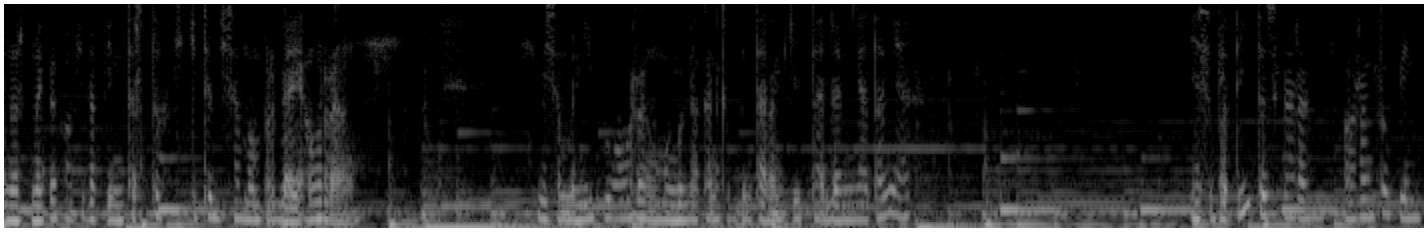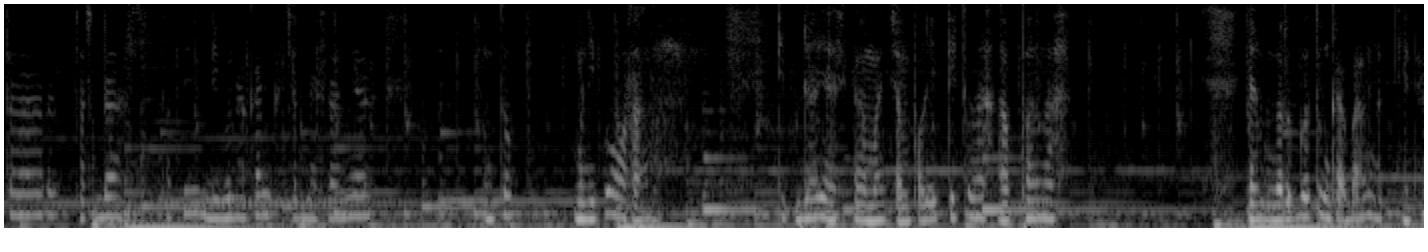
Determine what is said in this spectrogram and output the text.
menurut mereka kalau kita pinter tuh kita bisa memperdaya orang bisa menipu orang menggunakan kepintaran kita. Dan nyatanya ya seperti itu sekarang. Orang tuh pintar cerdas tapi digunakan kecerdasannya untuk menipu orang. Tipu daya segala macam politik lah apalah. Dan menurut gue tuh nggak banget gitu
